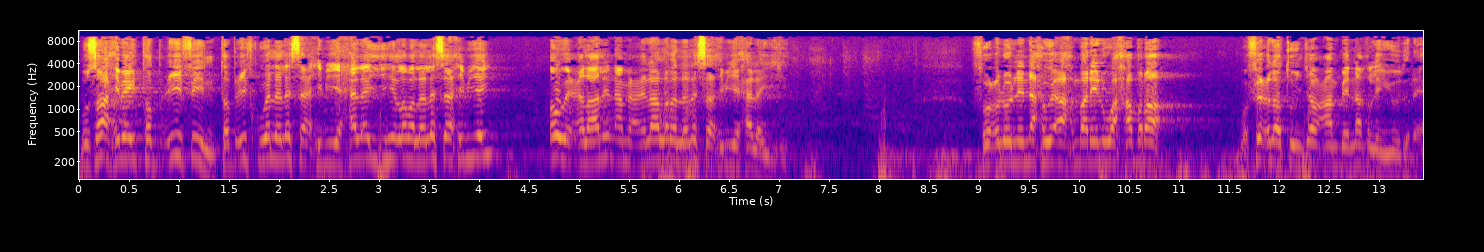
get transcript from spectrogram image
Musaaxibay tadciifin tadciifku waa lala saaxiibiyey xal ay yihiin laba lala saaxiibiyey ow iclaalin ama iclaal laba lala saaxiibiyey xal ay yihiin fuclun linaxwi axmarin wa xabra wa ficlatun jamcan binaqlin yudra.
